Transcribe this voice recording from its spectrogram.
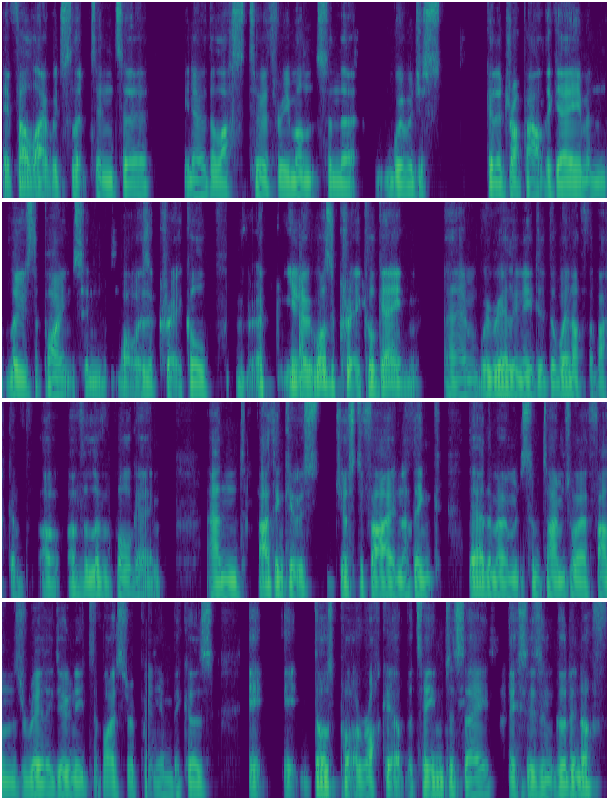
It felt like we'd slipped into you know the last two or three months, and that we were just going to drop out the game and lose the points in what was a critical, you know, it was a critical game. Um, we really needed the win off the back of, of, of the Liverpool game. And I think it was justified. And I think they're the moments sometimes where fans really do need to voice their opinion because it, it does put a rocket up the team to say this isn't good enough.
